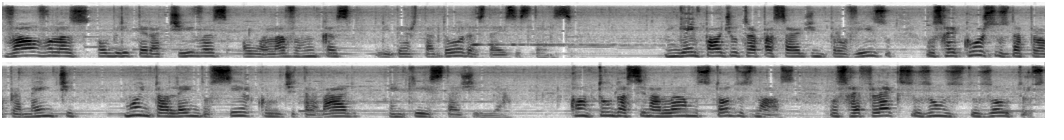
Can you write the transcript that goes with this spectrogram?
válvulas obliterativas ou alavancas libertadoras da existência. Ninguém pode ultrapassar de improviso os recursos da própria mente, muito além do círculo de trabalho em que estagia. Contudo, assinalamos todos nós os reflexos uns dos outros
